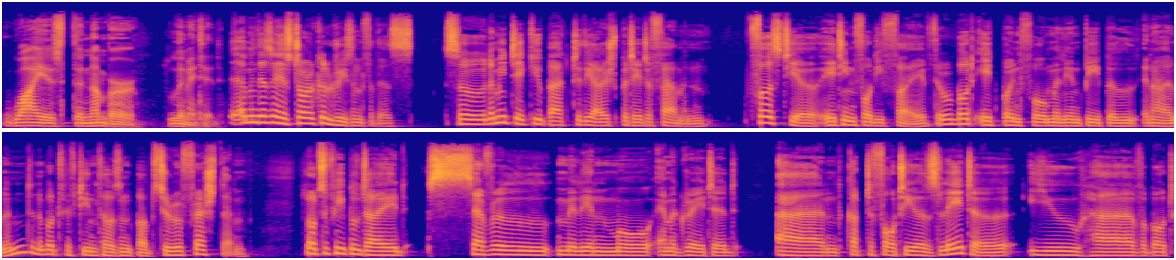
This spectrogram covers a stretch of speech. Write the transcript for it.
why is the number limited? I mean, there's a historical reason for this. So let me take you back to the Irish potato famine. First year, 1845, there were about 8.4 million people in Ireland and about 15,000 pubs to refresh them. Lots of people died, several million more emigrated, and cut to 40 years later, you have about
